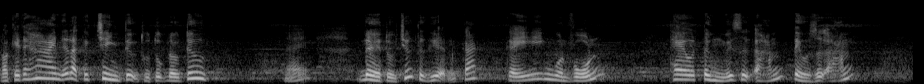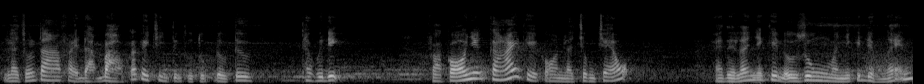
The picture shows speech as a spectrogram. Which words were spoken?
Và cái thứ hai nữa là cái trình tự thủ tục đầu tư. Đấy. Để tổ chức thực hiện các cái nguồn vốn theo từng cái dự án, tiểu dự án là chúng ta phải đảm bảo các cái trình tự thủ tục đầu tư theo quy định. Và có những cái thì còn là trồng chéo. Để là những cái nội dung mà những cái điểm nghẽn.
